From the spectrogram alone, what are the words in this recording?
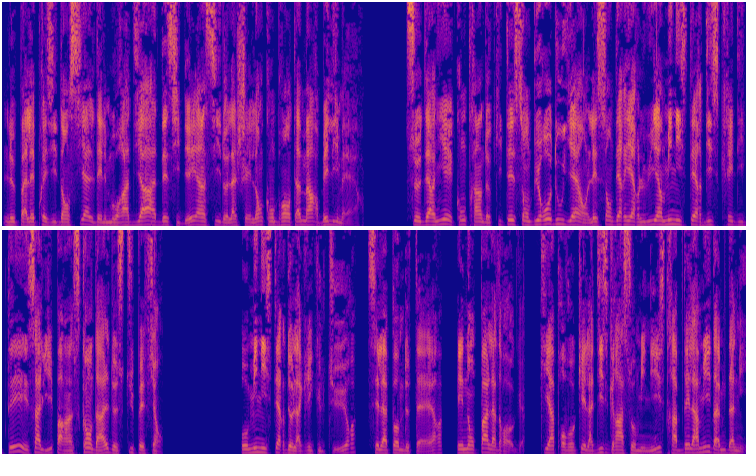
le palais présidentiel d'El Mouradia a décidé ainsi de lâcher l'encombrant Amar Bellimer. Ce dernier est contraint de quitter son bureau douillet en laissant derrière lui un ministère discrédité et sali par un scandale de stupéfiants. Au ministère de l'Agriculture, c'est la pomme de terre, et non pas la drogue, qui a provoqué la disgrâce au ministre Abdelhamid Hamdani.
